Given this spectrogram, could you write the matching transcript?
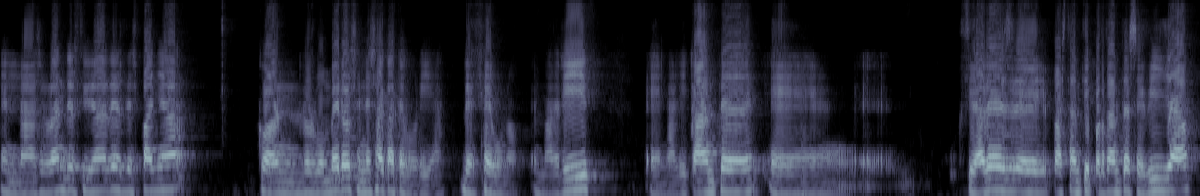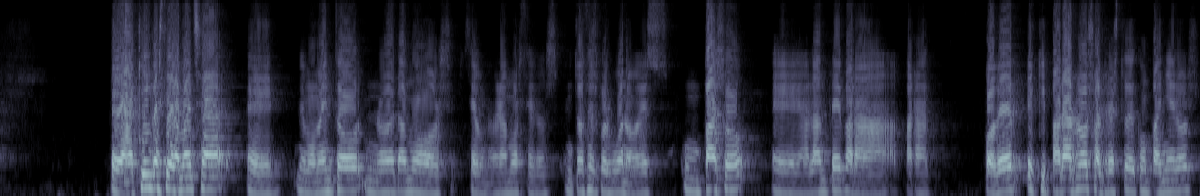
en las grandes ciudades de España con los bomberos en esa categoría de C1, en Madrid, en Alicante, en ciudades bastante importantes, Sevilla. Eh, aquí en Castilla-La Mancha, de momento no éramos C1, éramos C2. Entonces, pues bueno, es un paso adelante para poder equipararnos al resto de compañeros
